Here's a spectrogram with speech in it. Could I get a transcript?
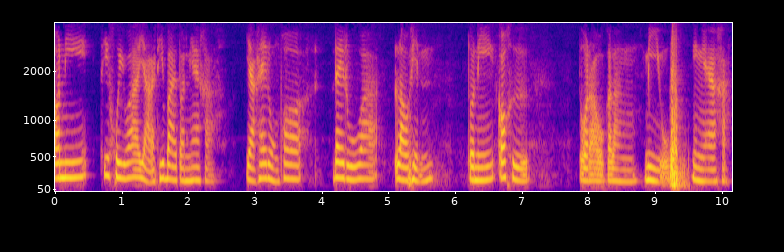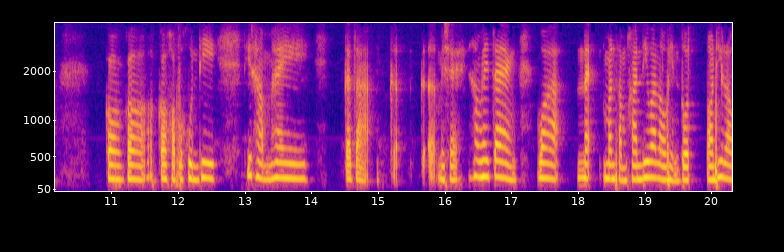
ตอนนี้ที่คุยว่าอยากอธิบายตอนเนี้ยค่ะ อยากให้หลวงพ่อได้รู้ว่าเราเห็นตัวนี้ก็คือตัวเรากำลังมีอยู่อย่างเงี้ยค่ะ ก็ก็ก็ขอบพระคุณที่ที่ทำให้กระจะไม่ใช่ทำให้แจ้งว่ามันสำคัญที่ว่าเราเห็นตัวตอนที่เรา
